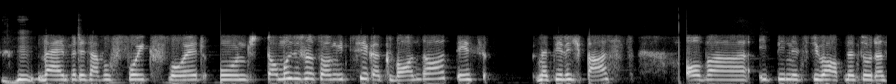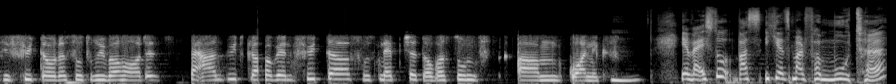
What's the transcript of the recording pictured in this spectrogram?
mhm. weil mir das einfach voll gefällt. Und da muss ich schon sagen, ich ziehe ein Gewand an, das natürlich passt, aber ich bin jetzt überhaupt nicht so, dass ich Fütter oder so drüber habe. bei einem Bild, glaube ich, habe ich einen Fütter von Snapchat, aber sonst ähm, gar nichts. Mhm. Ja, weißt du, was ich jetzt mal vermute,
